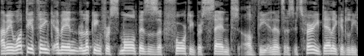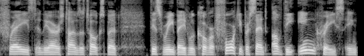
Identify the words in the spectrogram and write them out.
I mean, what do you think? I mean, looking for small business at 40% of the, and it's, it's very delicately phrased in the Irish Times. It talks about this rebate will cover 40% of the increase in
